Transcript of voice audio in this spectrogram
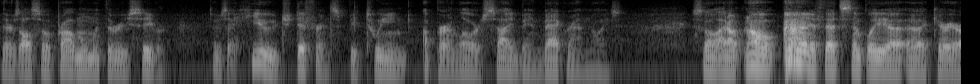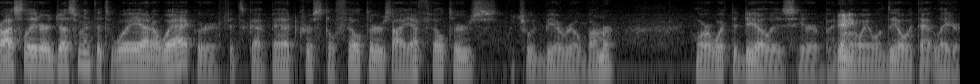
there's also a problem with the receiver. There's a huge difference between upper and lower sideband background noise. So I don't know if that's simply a, a, carrier oscillator adjustment that's way out of whack or if it's got bad crystal filters, IF filters, which would be a real bummer, or what the deal is here. But anyway, we'll deal with that later.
